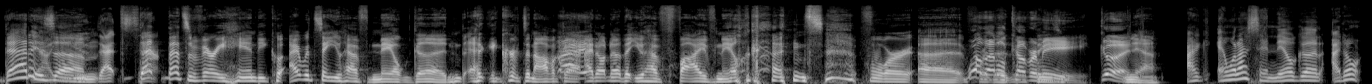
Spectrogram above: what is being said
That is you- um that's- that that's a very handy. Co- I would say you have nail gun at Cryptonomica. Right. I don't know that you have five nail guns for. uh Well, for that'll the- the cover things me. Good. yeah. I and when I say nail gun, I don't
